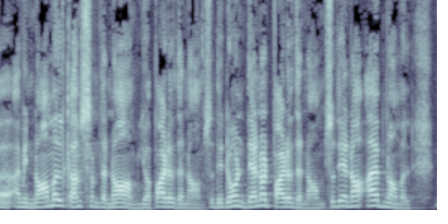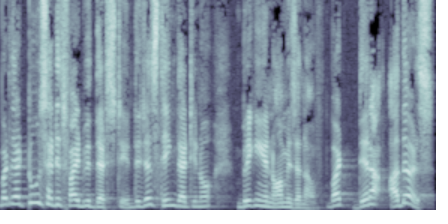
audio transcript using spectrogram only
I mean, normal comes from the norm. You're part of the norm. So they don't, they're not part of the norm. So they are not abnormal. But they're too satisfied with that state. They just think that, you know, breaking a norm is enough. But there are others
